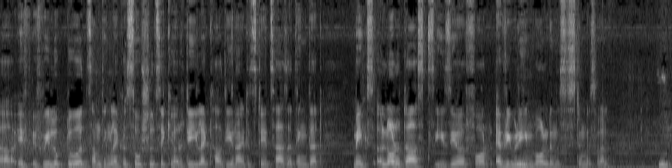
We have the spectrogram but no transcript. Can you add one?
uh, if if we look towards something like a social security, like how the United States has, I think that makes a lot of tasks easier for everybody Mm. involved in the system as well. Mm.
